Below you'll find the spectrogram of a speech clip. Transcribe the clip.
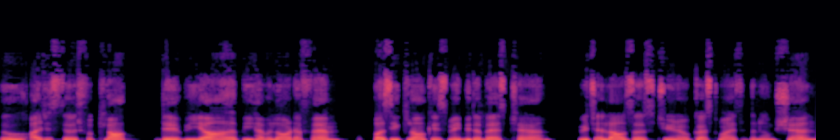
So I just search for clock there we are. We have a lot of them. Fuzzy clock is maybe the best here, which allows us to, you know, customize the GNOME shell.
